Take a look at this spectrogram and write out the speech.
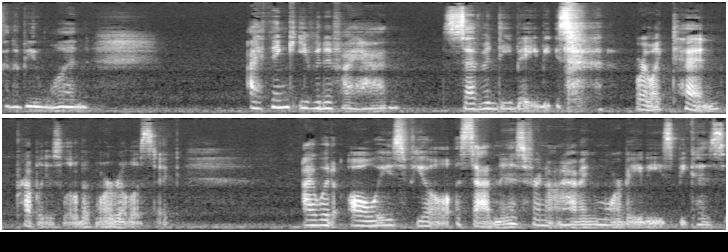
gonna be one. I think even if I had 70 babies, or like 10, probably is a little bit more realistic, I would always feel a sadness for not having more babies because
